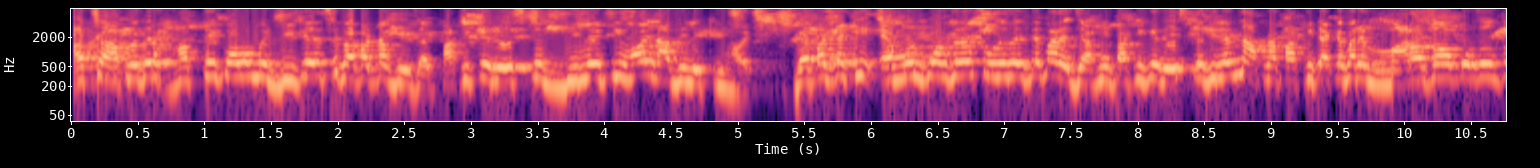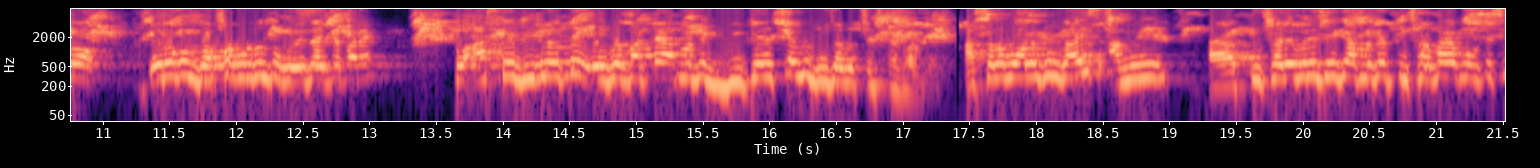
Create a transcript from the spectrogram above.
আচ্ছা আপনাদের হাতে কলমে ডিটেলস ব্যাপারটা বোঝায় পাখিকে রেস্টে দিলে কি হয়, না দিলে কি হয়? ব্যাপারটা কি এমন পর্যায়ে চলে যাইতে পারে যে আপনি পাখিকে রেস্টে দিলেন না, আপনার পাখিটা একেবারে মারা যাওয়া পর্যন্ত, এরকম দশা পর্যন্ত হয়ে যাইতে পারে? তো আজকের ভিডিওতে এই ব্যাপারটা আপনাদের ডিটেলসে আমি বোঝানোর চেষ্টা করব। আসসালামু আলাইকুম গাইস আমি তুষারেবাড়ি থেকে আপনাদের তুষার ভাইয়া বলতেছি।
